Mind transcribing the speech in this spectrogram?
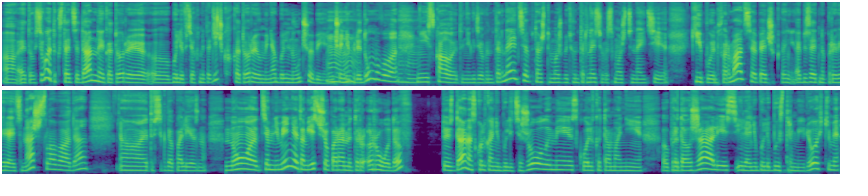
а, этого всего, это, кстати, данные, которые э, были в тех методичках, которые у меня были на учебе. Я mm-hmm. ничего не придумывала, mm-hmm. не искала это нигде в интернете, потому что, может быть, в интернете вы сможете найти кипу информации. Опять же, обязательно проверяйте наши слова, да, а, это всегда полезно. Но, тем не менее, там есть еще параметр родов, то есть, да, насколько они были тяжелыми, сколько там они э, продолжались, или они были быстрыми и легкими,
